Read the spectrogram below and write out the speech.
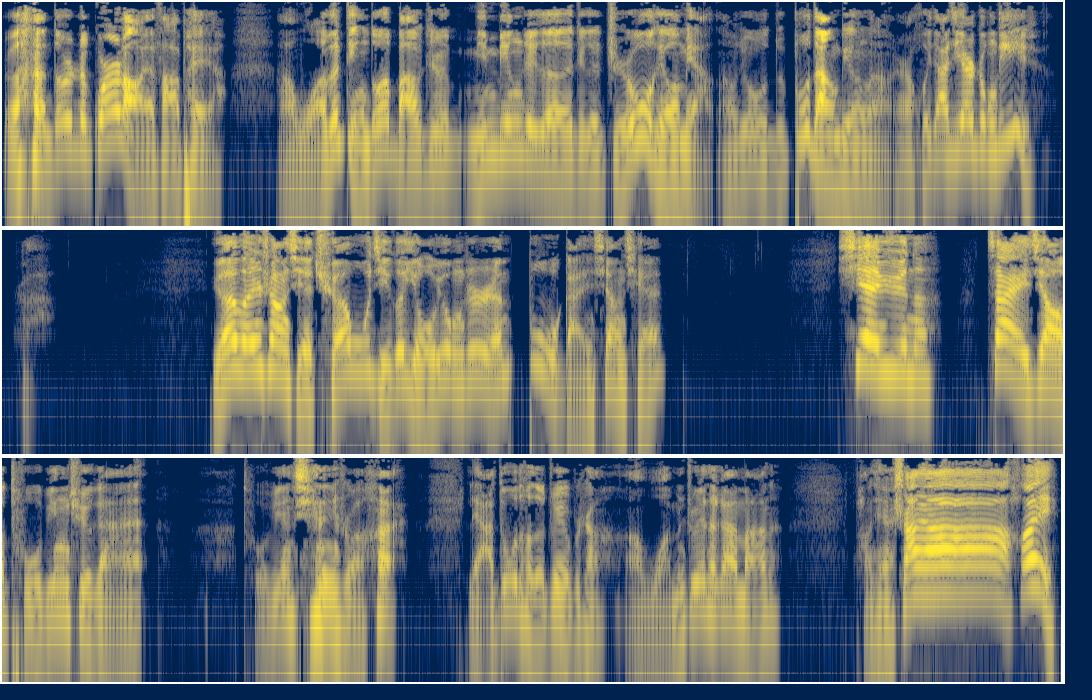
是吧？都是这官老爷发配啊。啊，我们顶多把这民兵这个这个职务给我免了，我就我不当兵了，让回家接着种地去，原文上写，全无几个有用之人，不敢向前。县狱呢，再叫土兵去赶，土兵心里说：“嗨，俩都头都追不上啊，我们追他干嘛呢？”旁前杀呀，嘿，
